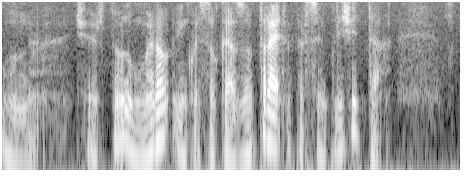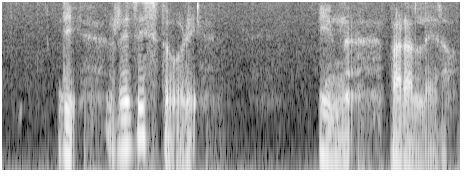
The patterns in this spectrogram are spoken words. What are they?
un certo numero, in questo caso 3 per semplicità, di resistori in parallelo.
